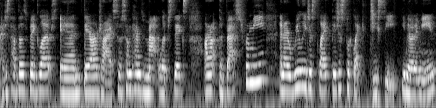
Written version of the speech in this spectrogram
I just have those big lips and they are dry. So sometimes matte lipsticks are not the best for me and I really just like, they just look like GC, you know what I mean?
